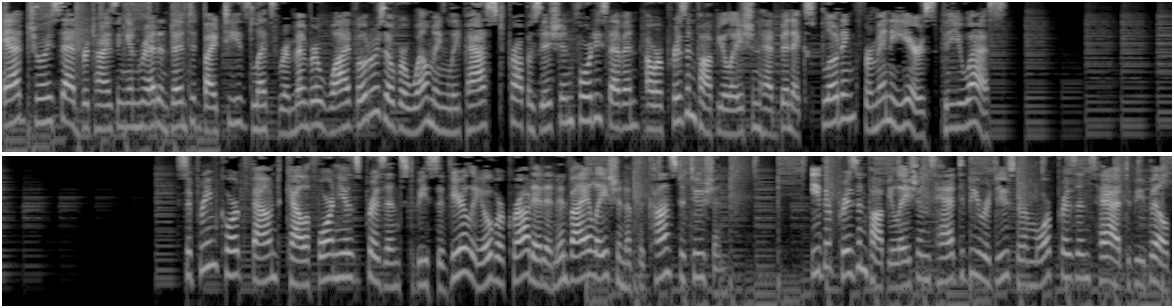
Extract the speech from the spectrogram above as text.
Ad choice advertising in red invented by Teads Let's remember why voters overwhelmingly passed Proposition 47. Our prison population had been exploding for many years, the U.S. Supreme Court found California's prisons to be severely overcrowded and in violation of the Constitution. Either prison populations had to be reduced or more prisons had to be built.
